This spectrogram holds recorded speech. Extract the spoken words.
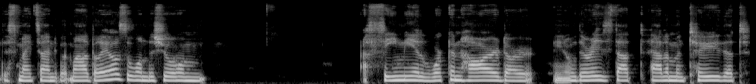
this might sound a bit mad, but I also want to show him a female working hard, or you know, there is that element too that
